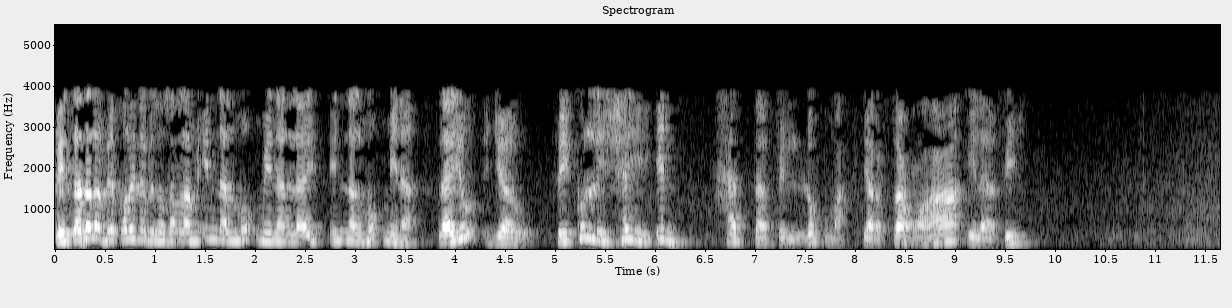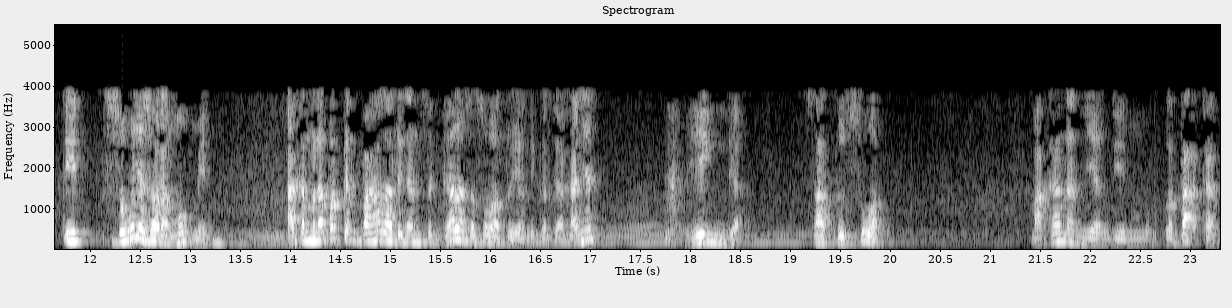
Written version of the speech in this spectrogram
Istadalla biqauli Nabi SAW, innal mu'mina la, innal mu'mina la yu'jaru fi kulli syai'in hatta fil luqmah yarfa'uha ila fih. Sesungguhnya seorang mukmin akan mendapatkan pahala dengan segala sesuatu yang dikerjakannya hingga satu suap makanan yang diletakkan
